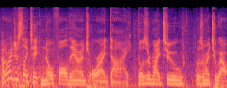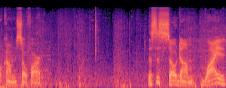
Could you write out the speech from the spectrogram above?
How do I just like take no fall damage or I die? Those are my two those are my two outcomes so far. This is so dumb. Why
